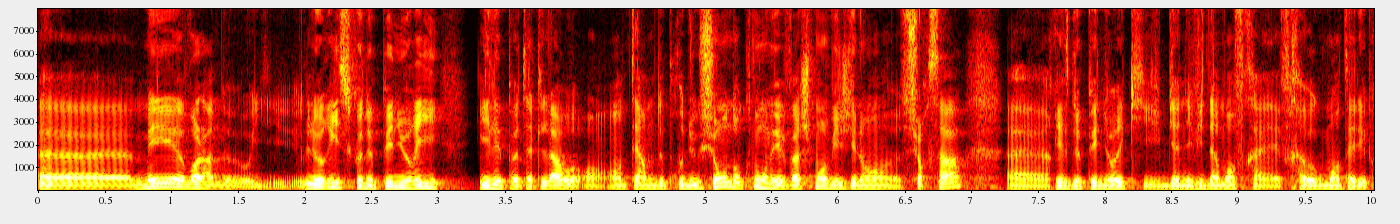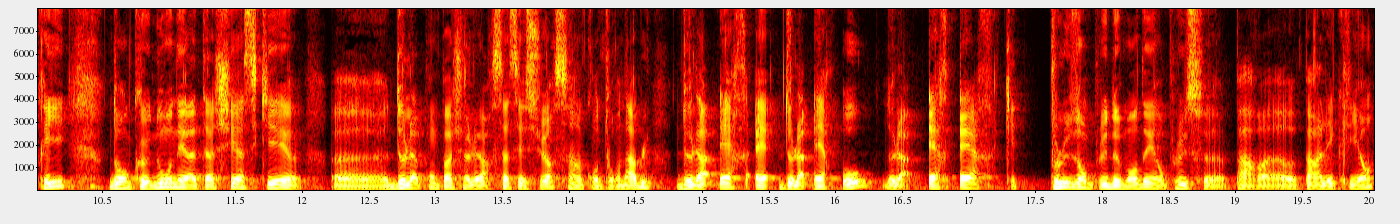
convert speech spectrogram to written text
mais voilà, le risque de pénurie il est peut-être là en, termes de production. Donc nous, on est vachement vigilants euh, sur ça. Euh, risque de pénurie qui, bien évidemment, ferait, ferait augmenter les prix. Donc euh, nous, on est attaché à ce qui est de la pompe à chaleur, ça c'est sûr, c'est incontournable. De la, R, de la RO, de la RR qui est plus en plus demandée en plus par, par les clients,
